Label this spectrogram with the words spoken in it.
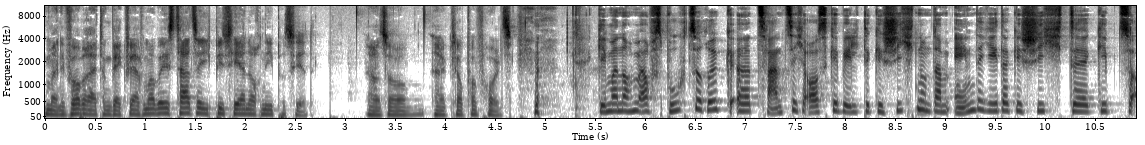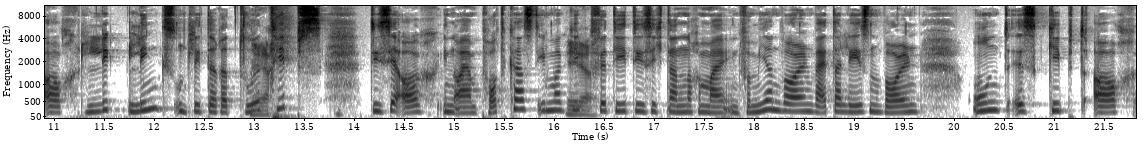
meine Vorbereitung wegwerfen. Aber ist tatsächlich bisher noch nie passiert. Also äh, Klopf auf Holz. Gehen wir nochmal aufs Buch zurück. 20 äh, ausgewählte Geschichten und am Ende jeder Geschichte gibt es auch Links und Literaturtipps, ja. die es ja auch in eurem Podcast immer gibt, ja. für die, die sich dann noch einmal informieren wollen, weiterlesen wollen. Und es gibt auch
